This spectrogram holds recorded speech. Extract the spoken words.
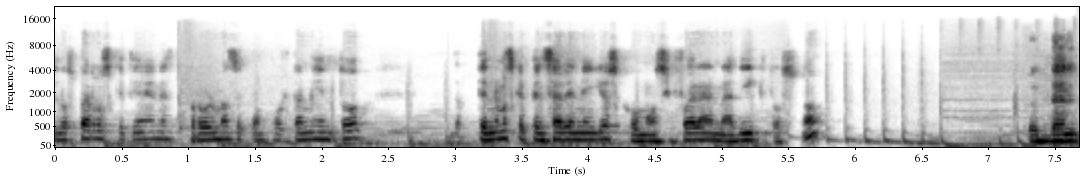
los perros que tienen problemas de comportamiento, tenemos que pensar en ellos como si fueran adictos, ¿no? Total.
